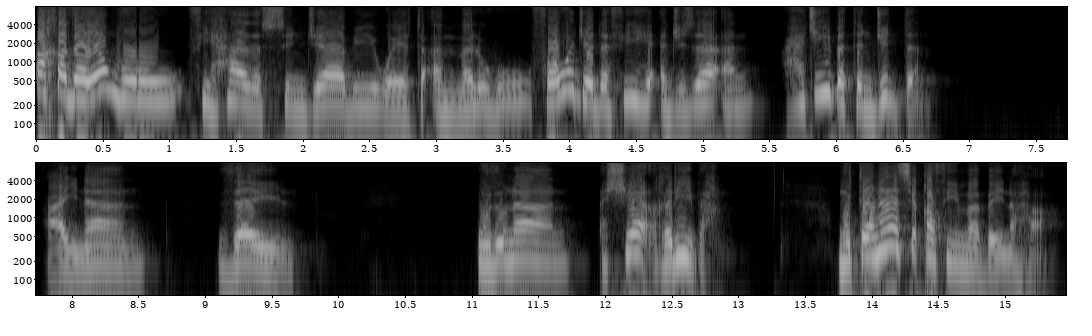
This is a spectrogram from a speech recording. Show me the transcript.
أخذ ينظر في هذا السنجاب ويتأمله فوجد فيه أجزاء عجيبة جدا. عينان ذيل أذنان أشياء غريبة. متناسقة فيما بينها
